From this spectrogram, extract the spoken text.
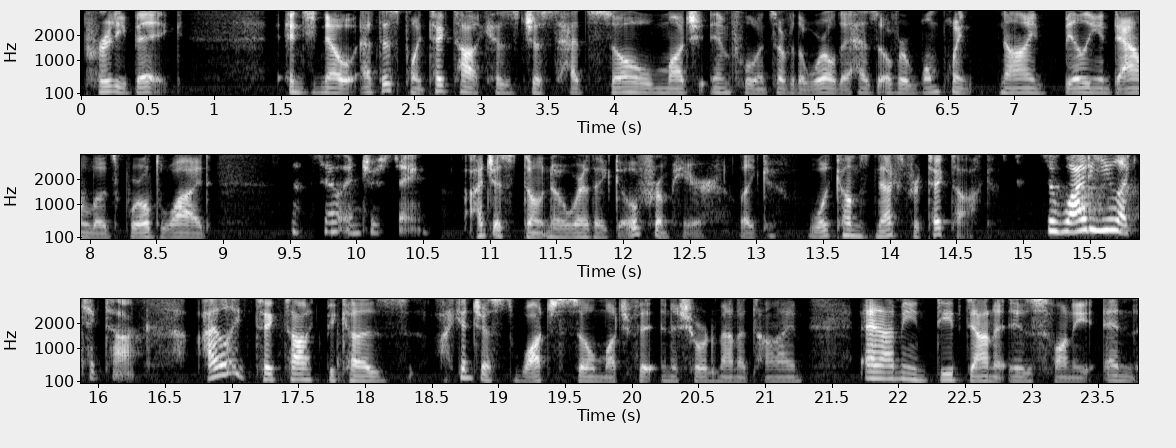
pretty big and you know at this point tiktok has just had so much influence over the world. It has over 1.9 billion downloads worldwide. That's so interesting. I just don't know where they go from here. Like what comes next for tiktok? So why do you like tiktok? I like tiktok because i can just watch so much of it in a short amount of time. And I mean, deep down, it is funny, and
